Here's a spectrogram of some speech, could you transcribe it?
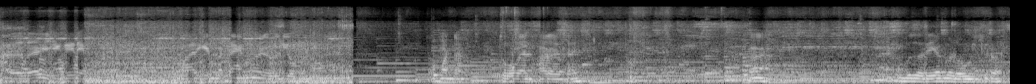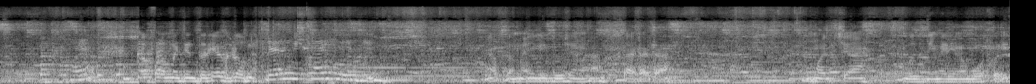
હવે આવી છે ઘરે. માર્કેટમાં ટાઈમ ન રહ્યો વીડિયો બનાવવાનો. ટમાટા ધોવાય સારા થાય. હા. બધો રેગડો ઉતરો કપડામાંથી તો રેગડો ગરમી થાય ને આપણે મેં લીધું છે ને બટાકા મરચા ધીમે ધીમે ગોઠવી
